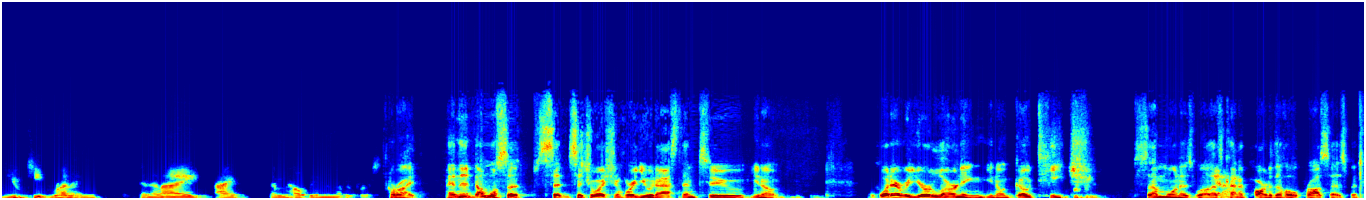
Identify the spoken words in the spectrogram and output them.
you keep running, and then I I am helping another person. Right. And then almost a situation where you would ask them to, you know, whatever you're learning, you know, go teach someone as well. That's Yeah. kind of part of the whole process. But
